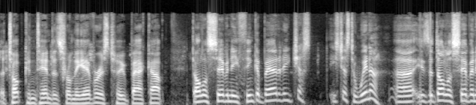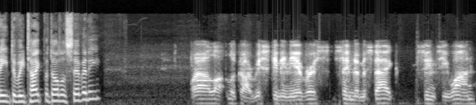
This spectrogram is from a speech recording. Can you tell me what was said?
the top contenders from the Everest who back up. Dollar seventy. Think about it. He just he's just a winner. Uh, is a dollar seventy? Do we take the dollar seventy? Well, look, I risked him in the Everest. Seemed a mistake since he won,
